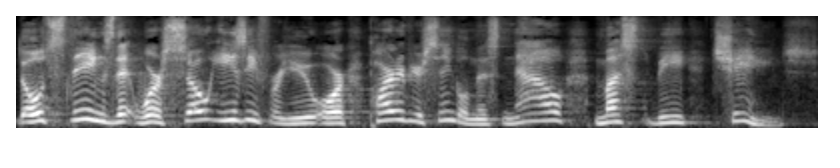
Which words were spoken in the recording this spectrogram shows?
Those things that were so easy for you or part of your singleness now must be changed.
